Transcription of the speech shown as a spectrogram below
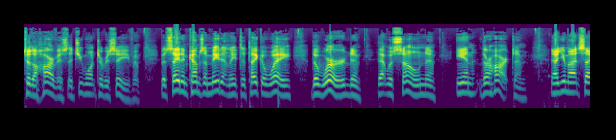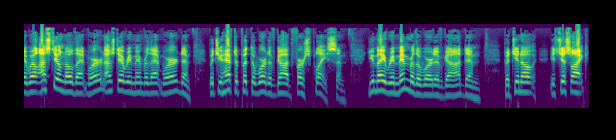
to the harvest that you want to receive. But Satan comes immediately to take away the word that was sown in their heart. Now you might say, well, I still know that word. I still remember that word. But you have to put the word of God first place. You may remember the Word of God, um, but you know, it's just like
